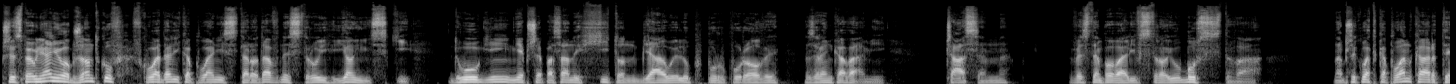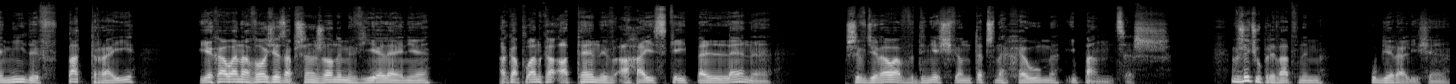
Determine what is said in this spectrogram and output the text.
Przy spełnianiu obrządków wkładali kapłani starodawny strój joński, długi, nieprzepasany chiton biały lub purpurowy z rękawami. Czasem występowali w stroju bóstwa – na przykład kapłanka Artemidy w Patraj jechała na wozie zaprzężonym w Jelenie, a kapłanka Ateny w achajskiej Pellene przywdziewała w dnie świąteczne hełm i pancerz. W życiu prywatnym ubierali się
